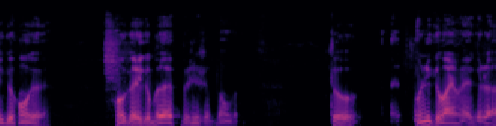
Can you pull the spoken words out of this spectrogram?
کیونکہ ہوں گے ہوں گے لیکن بظاہر پچھلی صف میں ہوں گا تو انہیں کے بارے میں گلا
